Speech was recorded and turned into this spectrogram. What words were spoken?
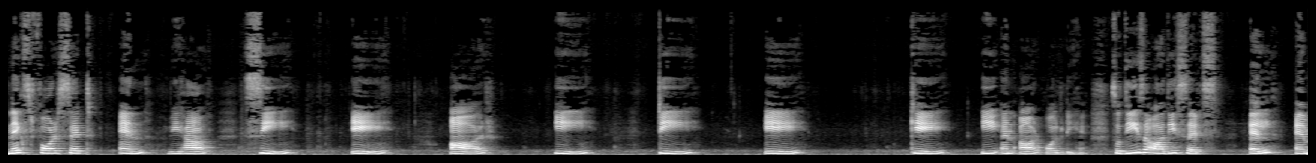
next for set N we have C A R E T A K E and R already है. So these are the sets L M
